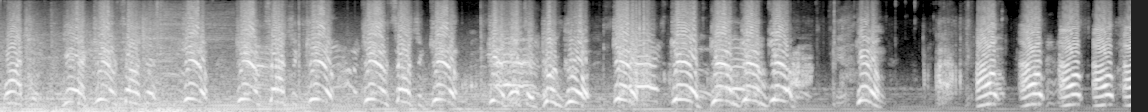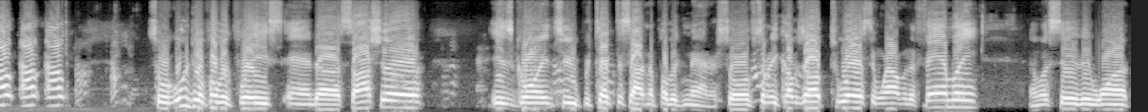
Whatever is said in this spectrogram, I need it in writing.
Watch him. Yeah, get him, Sasha. Get him. Get him, Sasha. Get him. Get him, Sasha. Get him. Get him. That's a good girl. Get him. Get him. Get him. Get him. Get him. Get him. Out, out, out, out, out, out. So we're going to a public place, and uh, Sasha is going to protect us out in a public manner. So if somebody comes up to us and we're out with a family, and let's say they want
